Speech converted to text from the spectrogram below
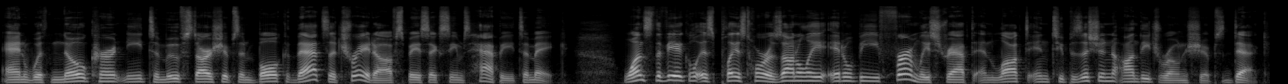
And with no current need to move starships in bulk, that's a trade off SpaceX seems happy to make. Once the vehicle is placed horizontally, it'll be firmly strapped and locked into position on the drone ship's deck.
